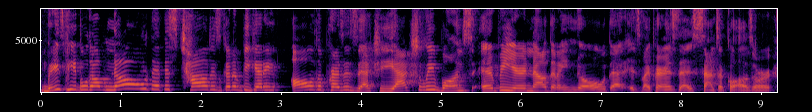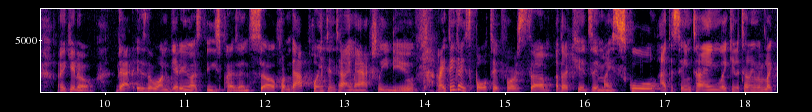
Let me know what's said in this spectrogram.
these people don't know that this child is gonna be getting all the presents that she actually wants every year now that I know that it's my parents that is Santa Claus or like, you know, that is the one getting us these presents. So from that point in time, I actually knew. And I think I spoiled it for some other kids in my school at the same time, like, you know, telling them like,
